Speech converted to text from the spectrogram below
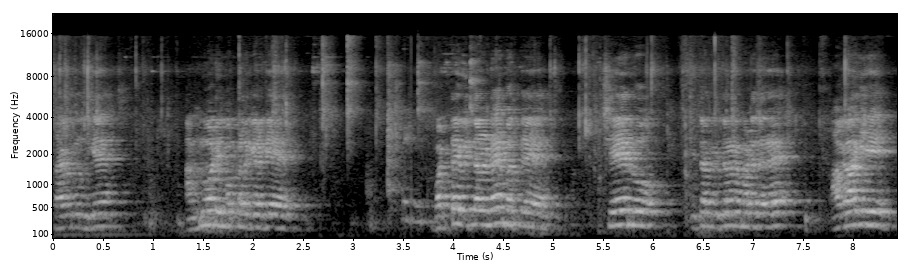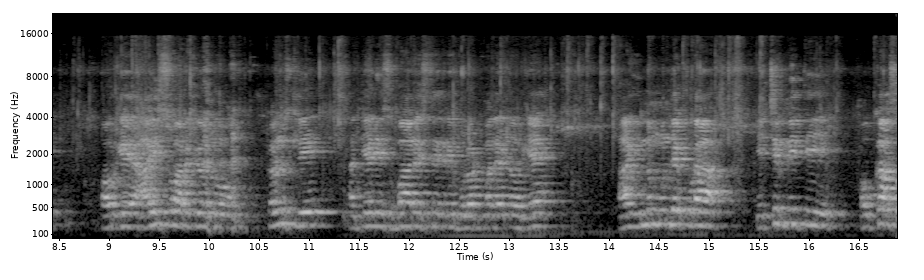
ಸಹಯೋಗದೊಂದಿಗೆ ಅಂಗನವಾಡಿ ಮಕ್ಕಳಿಗೆ ಬಟ್ಟೆ ವಿತರಣೆ ಮತ್ತು ಚೇರು ಈ ವಿತರಣೆ ಮಾಡಿದ್ದಾರೆ. ಹಾಗಾಗಿ ಅವ್ರಿಗೆ ಆಯುಷ್ ಆರೋಗ್ಯವನ್ನು ಕಳಿಸ್ಲಿ ಅಂತೇಳಿ ಶುಭ ಹಾರೈಸ್ತಾ ಇದ್ದೀನಿ ಬುಲಟ್ ಆ ಇನ್ನು ಮುಂದೆ ಕೂಡ ಹೆಚ್ಚಿನ ರೀತಿ ಅವಕಾಶ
